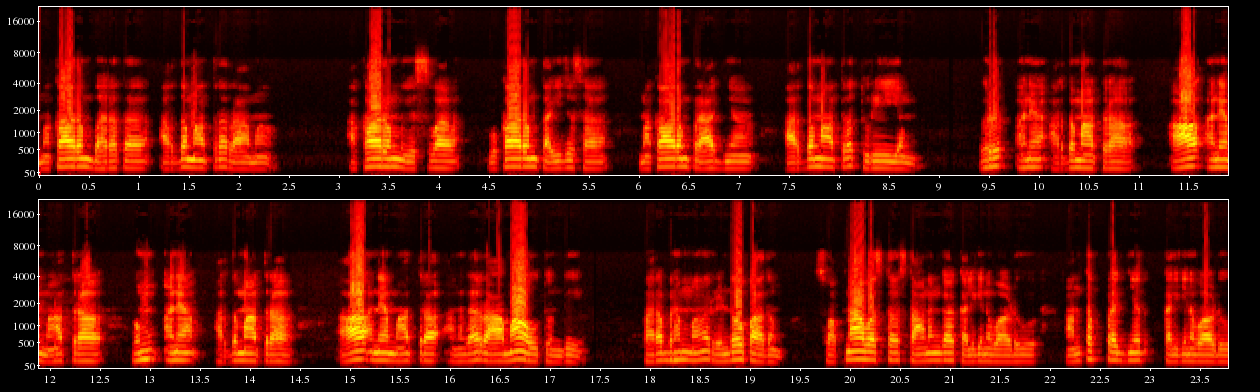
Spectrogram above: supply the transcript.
మకారం భరత అర్ధమాత్ర రామ. అకారం విశ్వ ఉకారం తైజస మకారం ప్రాజ్ఞ అర్ధమాత్ర తురీయం. ర్ అనే అర్ధమాత్ర ఆ అనే మాత్ర ఉం అనే అర్ధమాత్ర ఆ అనే మాత్ర అనగా రామ అవుతుంది. పరబ్రహ్మ రెండో పాదం. స్వప్నావస్థ స్థానంగా కలిగినవాడు అంతఃప్రజ్ఞ కలిగినవాడు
